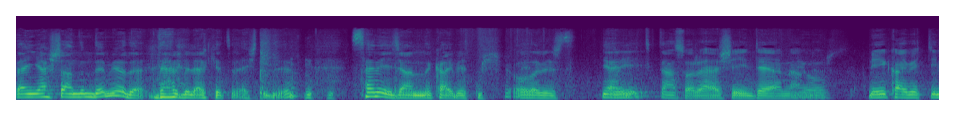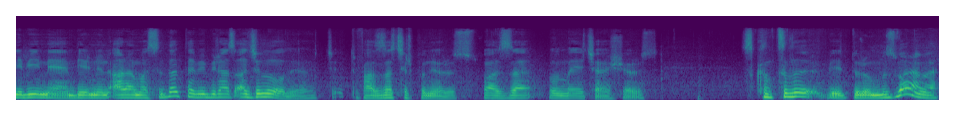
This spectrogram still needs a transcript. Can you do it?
Ben yaşlandım demiyor da derbiler kötüleşti diyor. Sen heyecanını kaybetmiş olabilirsin. Yani gittikten sonra her şeyin değerini anlıyoruz. Neyi kaybettiğini bilmeyen birinin araması da tabii biraz acılı oluyor. Fazla çırpınıyoruz, fazla bulmaya çalışıyoruz sıkıntılı bir durumumuz var ama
